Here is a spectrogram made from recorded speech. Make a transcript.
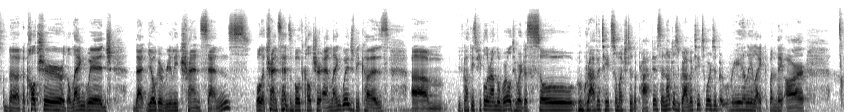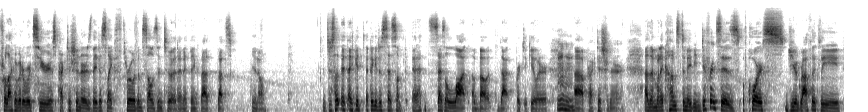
the the culture or the language that yoga really transcends well it transcends both culture and language because um, you've got these people around the world who are just so who gravitate so much to the practice and not just gravitate towards it but really like when they are for lack of a better word, serious practitioners, they just like throw themselves into it, and I think that that's you know, it just I think it, I think it just says something. It says a lot about that particular uh, practitioner. And then when it comes to maybe differences, of course, geographically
